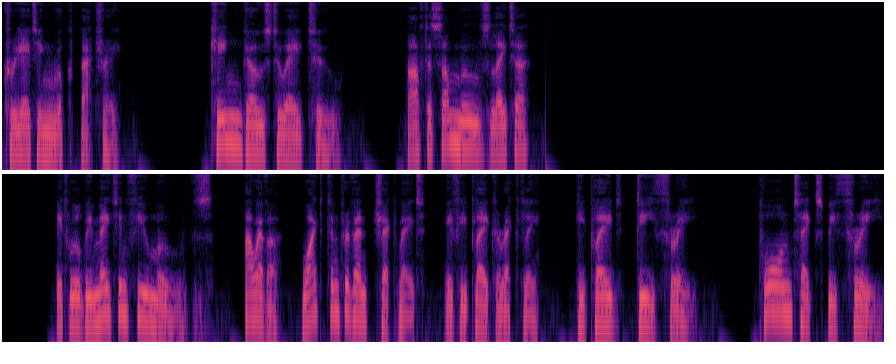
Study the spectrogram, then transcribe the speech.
Creating rook battery. King goes to a2. After some moves later, it will be mate in few moves. However, white can prevent checkmate, if he play correctly. He played d3. Pawn takes b3.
